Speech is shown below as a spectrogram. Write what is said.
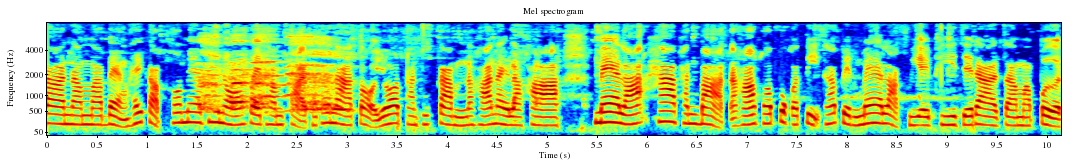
ดานำมาแบ่งให้กับพ่อแม่พี่น้องไปทำสายพัฒนาต่อยอดพันธุกรรมนะคะ ในราคาแม่ละ 5,000 บาทนะคะ เพราะปกติถ้าเป็นแม่หลัก VIP เจดาจะมาเปิด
